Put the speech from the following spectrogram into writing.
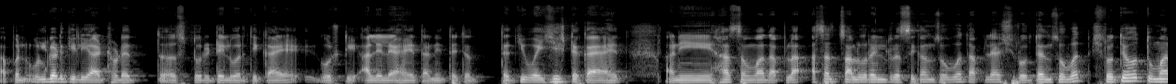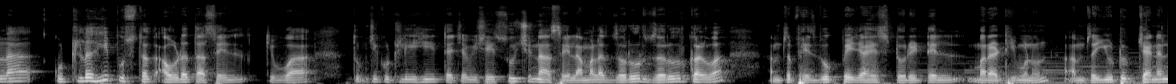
आपण उलगड केली आठवड्यात स्टोरी टेलवरती काय गोष्टी आलेल्या आहेत आणि त्याच्यात त्याची वैशिष्ट्य काय आहेत. आणि हा संवाद आपला असाच चालू राहील रसिकांसोबत आपल्या श्रोत्यांसोबत. श्रोते हो तुम्हाला कुठलंही पुस्तक आवडत असेल किंवा तुमची कुठलीही त्याच्याविषयी सूचना असेल आम्हाला जरूर जरूर कळवा. आमचं फेसबुक पेज आहे स्टोरी टेल मराठी म्हणून. आमचं यूट्यूब चॅनल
